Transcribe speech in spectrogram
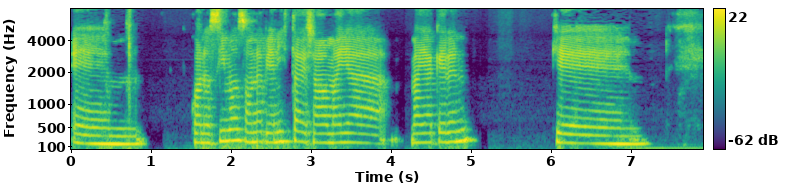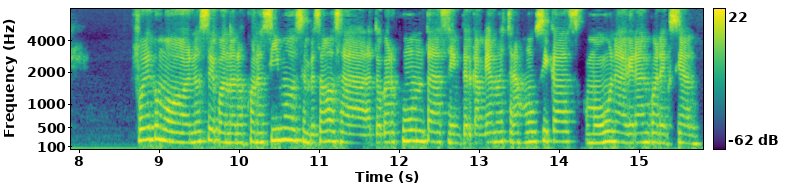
em, conocimos a una pianista que se llama Maya, Maya Keren, que fue como, no sé, cuando nos conocimos empezamos a tocar juntas, a intercambiar nuestras músicas, como una gran conexión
